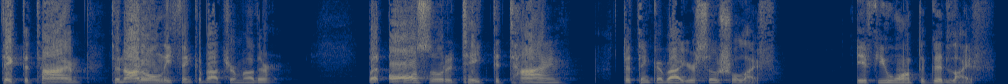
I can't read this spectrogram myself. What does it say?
take the time to not only think about your mother, but also to take the time to think about your social life. If you want the good life,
